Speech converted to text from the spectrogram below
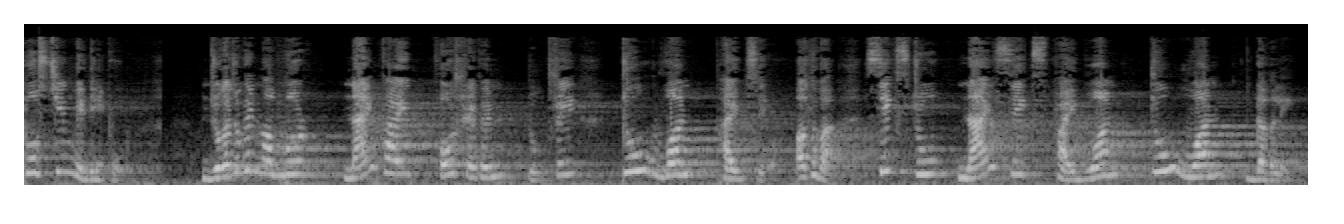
পশ্চিম মেদিনীপুর। যোগাযোগের নম্বর nine five four seven two three two one five zero অথবা six two nine six five one two one double eight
